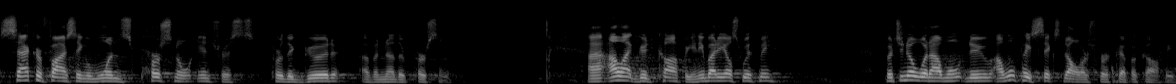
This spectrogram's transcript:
sacrificing one's personal interests for the good of another person. Uh, I like good coffee. Anybody else with me? But you know what I won't do? I won't pay $6 for a cup of coffee.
